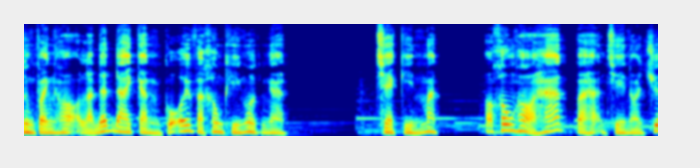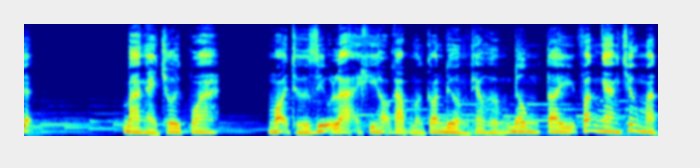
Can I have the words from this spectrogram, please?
Xung quanh họ là đất đai cằn cỗi và không khí ngột ngạt. Che kín mặt, họ không hò hát và hạn chế nói chuyện. Ba ngày trôi qua, mọi thứ dịu lại khi họ gặp một con đường theo hướng đông tây vắt ngang trước mặt.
